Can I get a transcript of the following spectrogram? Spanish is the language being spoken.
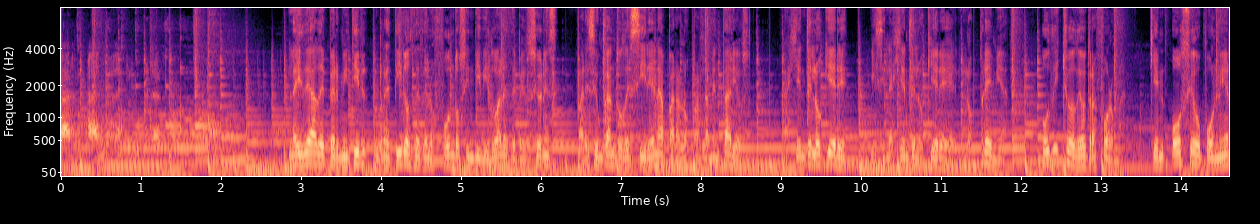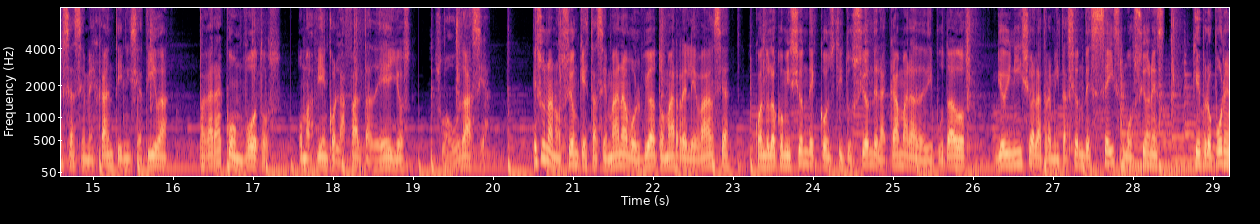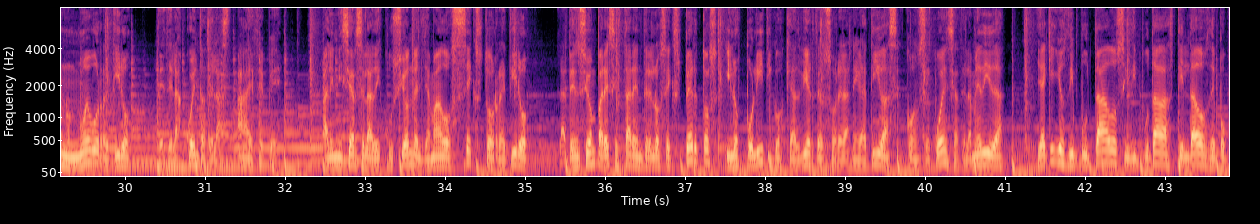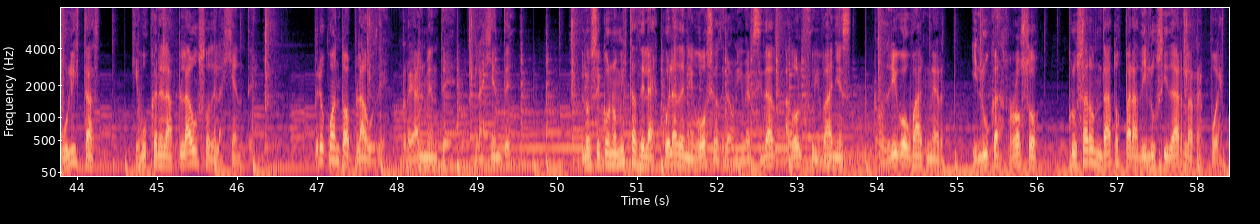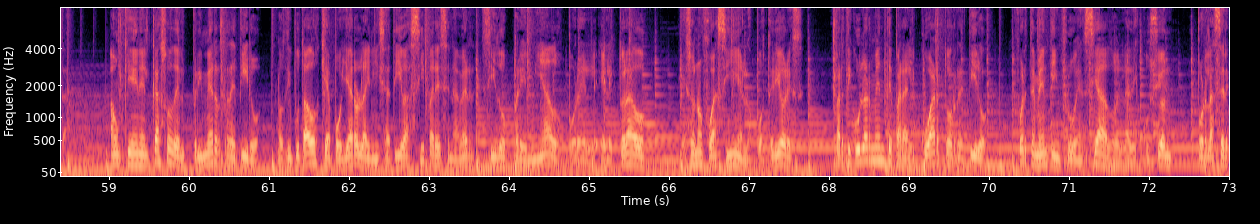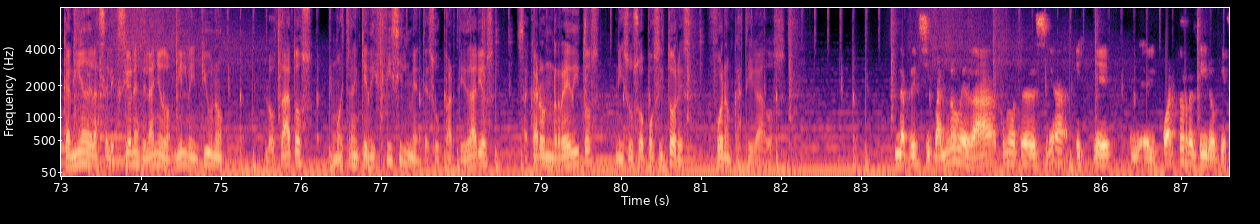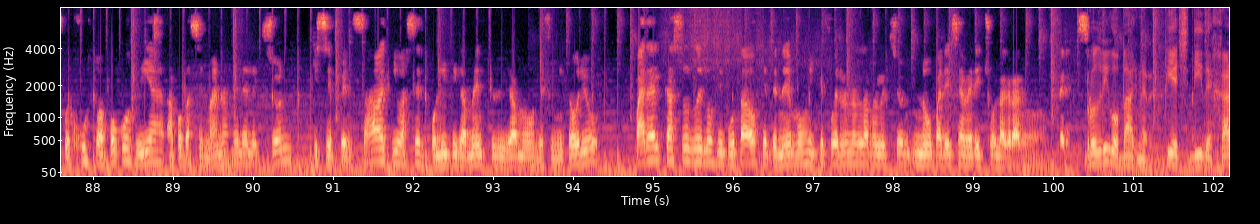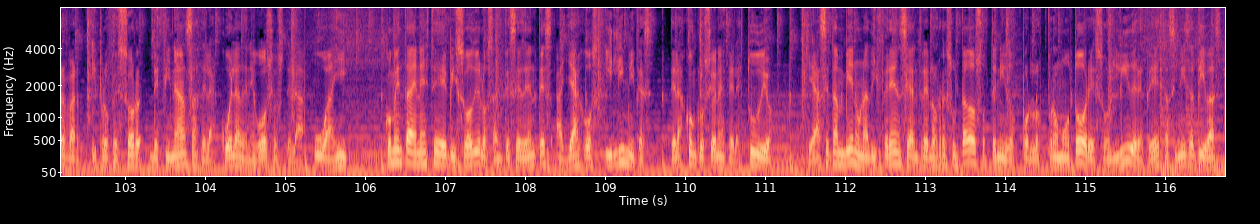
años en. La idea de permitir retiros desde los fondos individuales de pensiones parece un canto de sirena para los parlamentarios. La gente lo quiere y si la gente lo quiere, lo premia. O dicho de otra forma, quien ose oponerse a semejante iniciativa pagará con votos, o más bien con la falta de ellos, su audacia. Es una noción que esta semana volvió a tomar relevancia cuando la Comisión de Constitución de la Cámara de Diputados dio inicio a la tramitación de seis mociones que proponen un nuevo retiro desde las cuentas de las AFP. Al iniciarse la discusión del llamado sexto retiro, la tensión parece estar entre los expertos y los políticos que advierten sobre las negativas consecuencias de la medida y aquellos diputados y diputadas tildados de populistas que buscan el aplauso de la gente. Pero ¿cuánto aplaude realmente la gente? Los economistas de la Escuela de Negocios de la Universidad Adolfo Ibáñez, Rodrigo Wagner y Lucas Rosso cruzaron datos para dilucidar la respuesta. Aunque en el caso del primer retiro, los diputados que apoyaron la iniciativa sí parecen haber sido premiados por el electorado, eso no fue así en los posteriores, particularmente para el cuarto retiro, fuertemente influenciado en la discusión por la cercanía de las elecciones del año 2021, los datos muestran que difícilmente sus partidarios sacaron réditos ni sus opositores fueron castigados. La principal novedad, como te decía, es que el cuarto retiro, que fue justo a pocos días, a pocas semanas de la elección, que se pensaba que iba a ser políticamente, digamos, definitorio, para el caso de los diputados que tenemos y que fueron a la reelección, no parece haber hecho la gran diferencia. Rodrigo Wagner, PhD de Harvard y profesor de finanzas de la Escuela de Negocios de la UAI, comenta en este episodio los antecedentes, hallazgos y límites de las conclusiones del estudio, que hace también una diferencia entre los resultados obtenidos por los promotores o líderes de estas iniciativas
